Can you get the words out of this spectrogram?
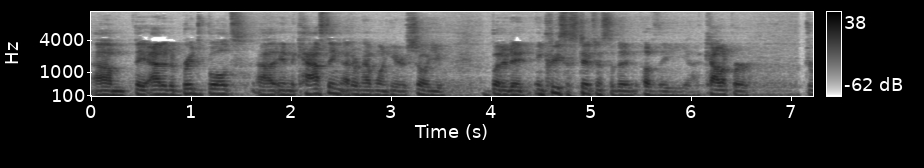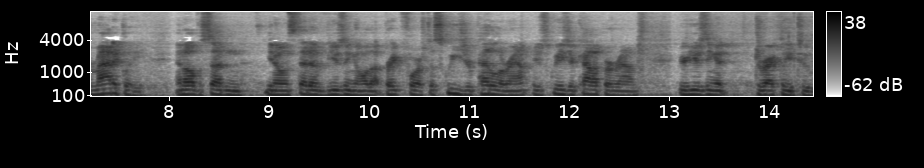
Um, they added a bridge bolt uh, in the casting. I don't have one here to show you, but it increased the stiffness of the of the uh, caliper dramatically. And all of a sudden, you know, instead of using all that brake force to squeeze your pedal around, you squeeze your caliper around, you're using it directly to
